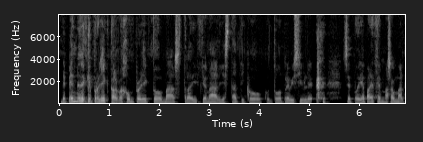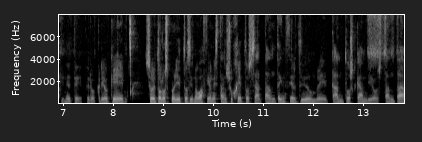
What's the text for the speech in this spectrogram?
depende de qué proyecto. A lo mejor un proyecto más tradicional y estático, con todo previsible, se podría parecer más a un martinete. Pero creo que, sobre todo los proyectos de innovación, están sujetos a tanta incertidumbre, tantos cambios, tanta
